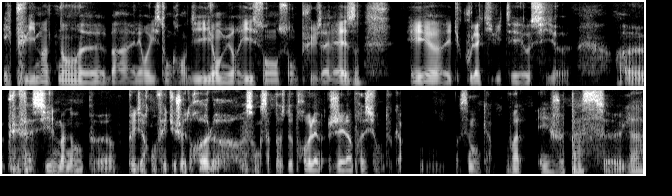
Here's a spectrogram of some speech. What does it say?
Et puis maintenant, euh, ben, les rôlistes ont grandi, ont mûri, sont, sont plus à l'aise. Et, euh, du coup, l'activité est aussi euh, euh, plus facile. Maintenant, on peut, on peut dire qu'on fait du jeu de rôle euh, sans que ça pose de problème. J'ai l'impression, en tout cas. C'est mon cas. Voilà. Et je passe euh, la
